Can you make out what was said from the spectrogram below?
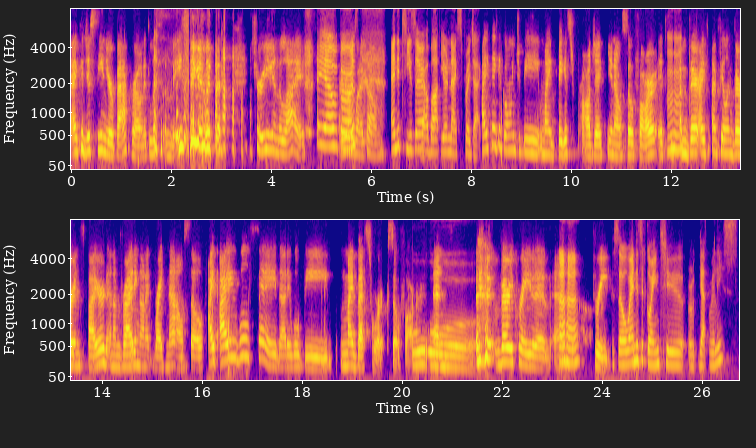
I could just see in your background. It looks amazing, and with the tree and the light. Yeah, of course. I really want to come. Any teaser yeah. about your next project? I think it's going to be my biggest project. You know, so far, it's mm-hmm. I'm very I, I'm feeling very inspired, and I'm writing on it right now. So I I will say that it will be my best work so far, Ooh. and very creative and. Uh-huh free. So when is it going to uh, get released?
